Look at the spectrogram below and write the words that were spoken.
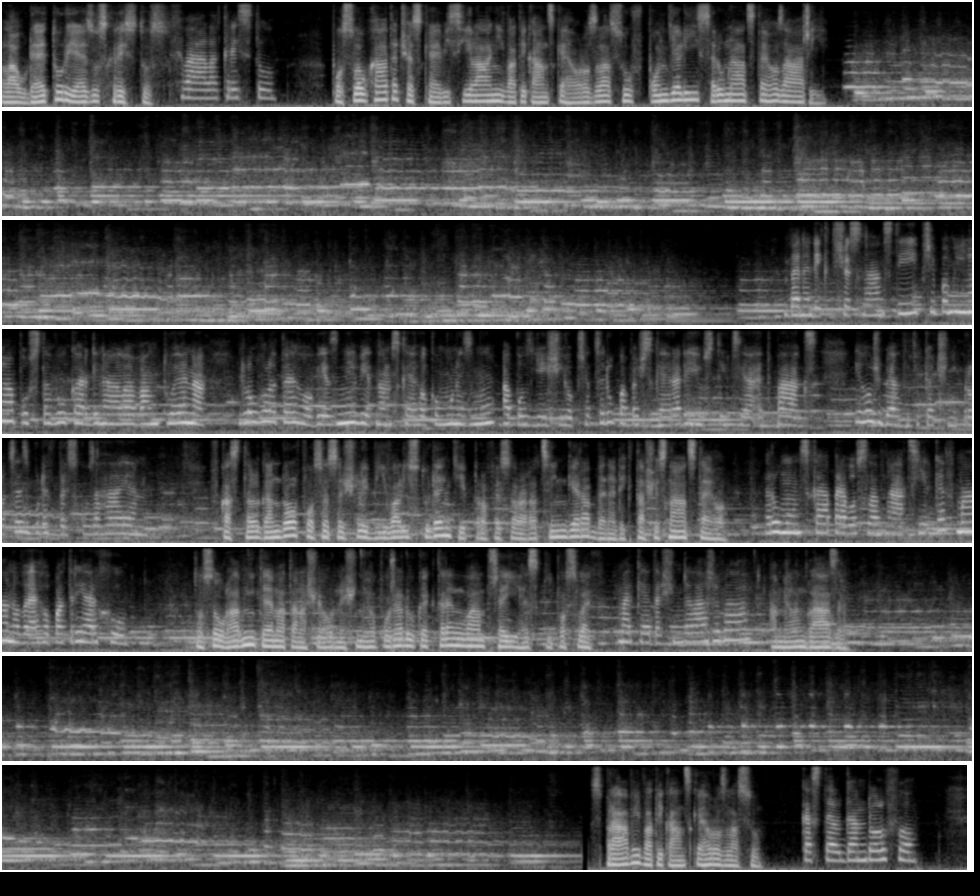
Laudetur Jezus Christus. Chvála Kristu. Posloucháte české vysílání Vatikánského rozhlasu v pondělí 17. září. Benedikt XVI. připomíná postavu kardinála Van Tuyena, dlouholetého vězně větnamského komunismu a pozdějšího předsedu papežské rady Justicia et Pax. Jehož beatifikační proces bude v Brzku zahájen. V Castel Gandolfo se sešli bývalí studenti profesora Ratzingera Benedikta XVI. Rumunská pravoslavná církev má nového patriarchu. To jsou hlavní témata našeho dnešního pořadu, ke kterému vám přejí hezký poslech. Markéta Šindelářová a Milan Glázer. Zprávy vatikánského rozhlasu. Castel Gandolfo.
